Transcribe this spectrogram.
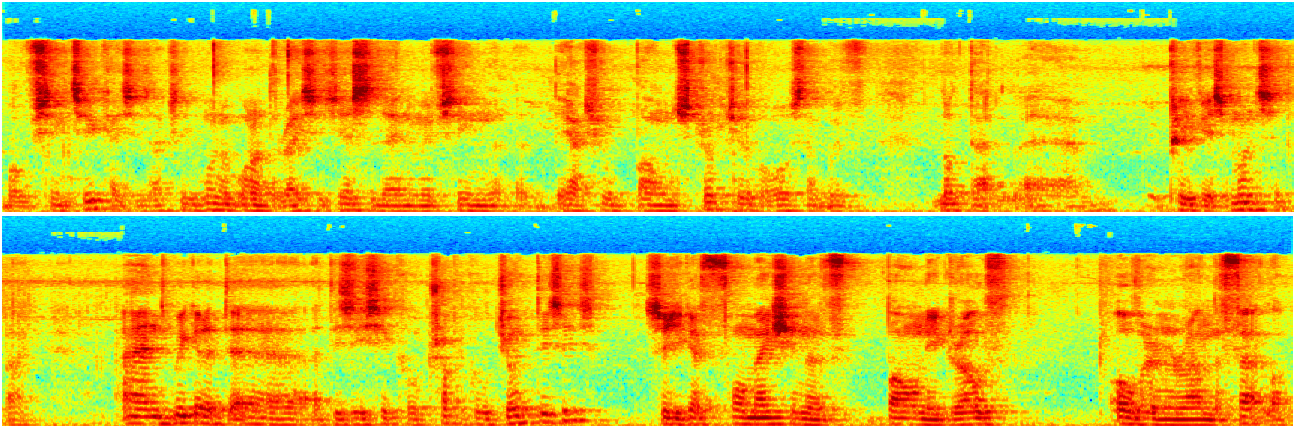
well, we've seen two cases actually. One of, one of the races yesterday, and we've seen the, the actual bone structure of a horse that we've looked at um, previous months at back. And we get a, a disease here called tropical joint disease. So you get formation of bony growth over and around the fetlock.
